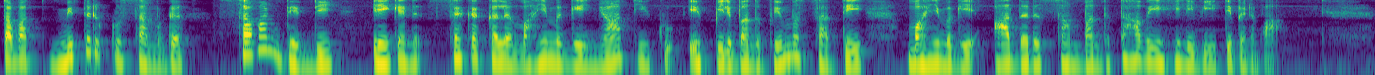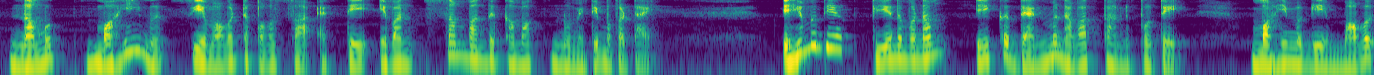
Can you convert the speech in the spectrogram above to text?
තවත් මිතරකු සමග සවන් දෙද්දී ඒ ගැන සැක කළ මහිමගේ ඥාතියකු ඒ පිළිබඳ විමසද්දී මහිමගේ ආදර සම්බන්ධතාවය හෙළිවී තිබෙනවා. නමුත් මහිම සිය මවට පවසා ඇත්තේ එවන් සම්බන්ධකමක් නොමැති බවටයි. එහෙම දෙයක් තියෙනවනම් ඒක දැන්ම නවත්තන්න පොතේ. මහිමගේ මව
